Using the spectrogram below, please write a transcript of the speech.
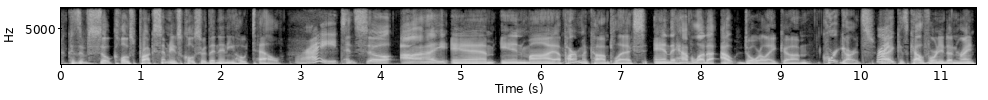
because of so close proximity. It's closer than any hotel. right. And so I am in my apartment complex, and they have a lot of outdoor like um, courtyards, right? Right. Because California doesn't rain.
